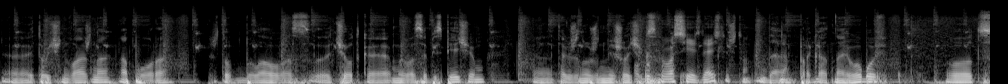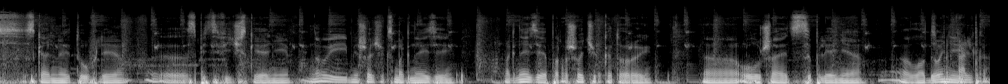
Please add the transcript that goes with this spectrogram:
Э, Это очень важно. Опора, чтобы была у вас четкая, мы вас обеспечим. Также нужен мешочек Обувь у вас есть, да, если что? да, прокатная обувь. Вот, скальные туфли, э, специфические они. Ну и мешочек с магнезией. Магнезия – порошочек, который э, улучшает сцепление ладоней, Типа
